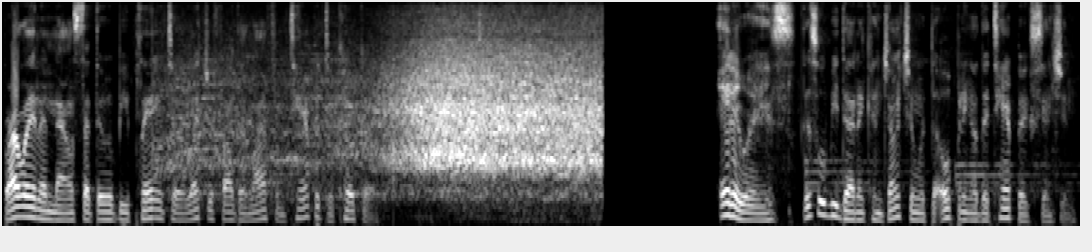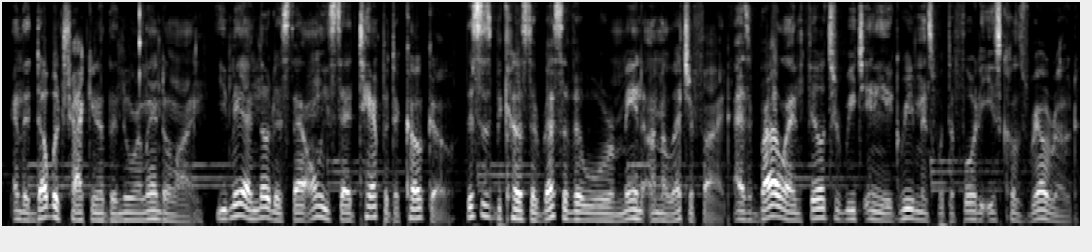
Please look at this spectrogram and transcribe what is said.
Brightline announced that they would be planning to electrify the line from Tampa to Cocoa. Anyways, this will be done in conjunction with the opening of the Tampa extension and the double tracking of the New Orlando line. You may have noticed that I only said Tampa to Cocoa. This is because the rest of it will remain unelectrified, as Brightline failed to reach any agreements with the Florida East Coast Railroad.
